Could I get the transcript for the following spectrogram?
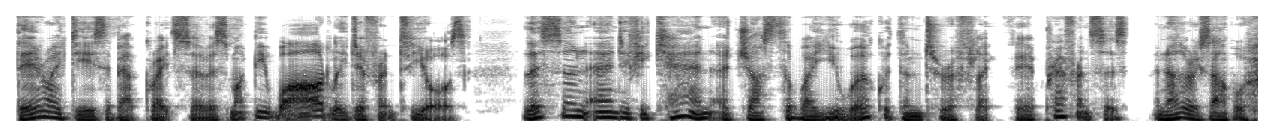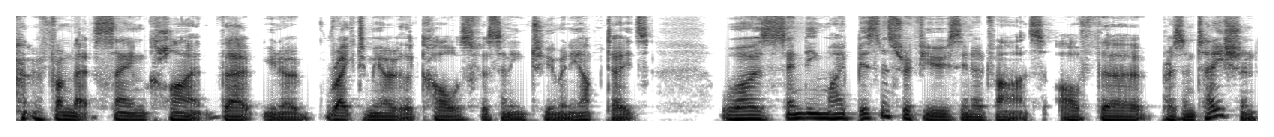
Their ideas about great service might be wildly different to yours. Listen and, if you can, adjust the way you work with them to reflect their preferences. Another example from that same client that, you know, raked me over the coals for sending too many updates was sending my business reviews in advance of the presentation.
